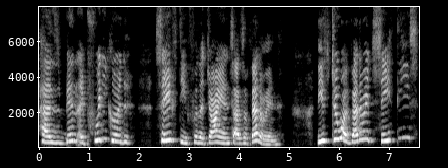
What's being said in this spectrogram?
has been a pretty good safety for the Giants as a veteran. These two are veteran safeties,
